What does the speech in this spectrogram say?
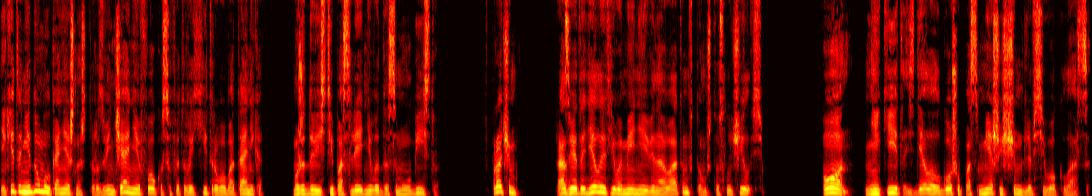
Никита не думал, конечно, что развенчание фокусов этого хитрого ботаника может довести последнего до самоубийства. Впрочем, разве это делает его менее виноватым в том, что случилось? Он, Никита, сделал Гошу посмешищем для всего класса.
